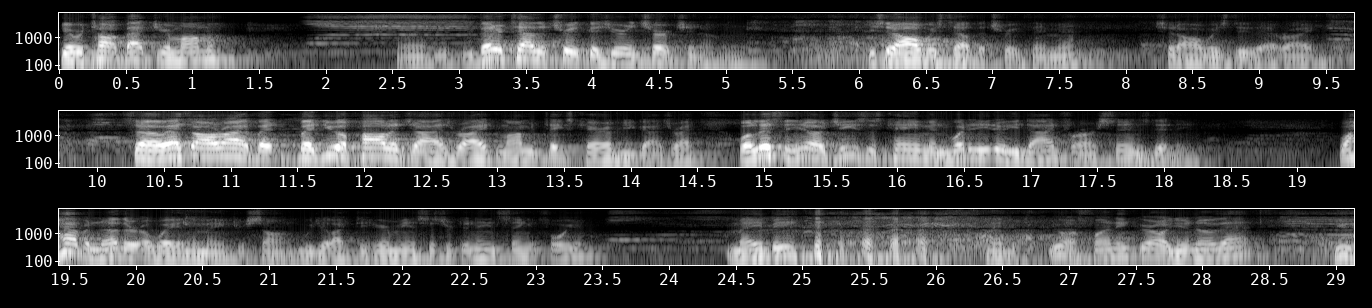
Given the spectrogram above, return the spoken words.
you ever talk back to your mama? Uh, you better tell the truth because you're in church, you know. You should always tell the truth, amen. Should always do that, right? So that's all right, but but you apologize, right? Mommy takes care of you guys, right? Well, listen, you know Jesus came and what did he do? He died for our sins, didn't he? Well, I have another "Away in the Manger" song. Would you like to hear me and Sister Deneen sing it for you? Maybe. Maybe. You're a funny girl. You know that? You,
